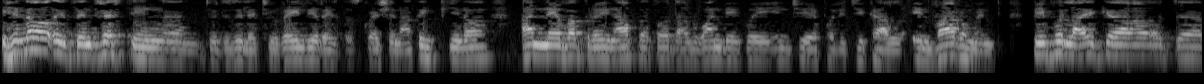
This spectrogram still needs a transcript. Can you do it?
You know, it's interesting uh, to, to really raise this question. I think, you know, I never growing up, I thought I'd one day go into a political environment. People like uh,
